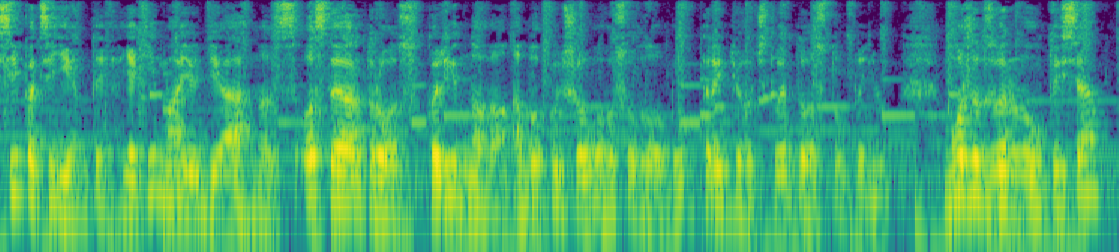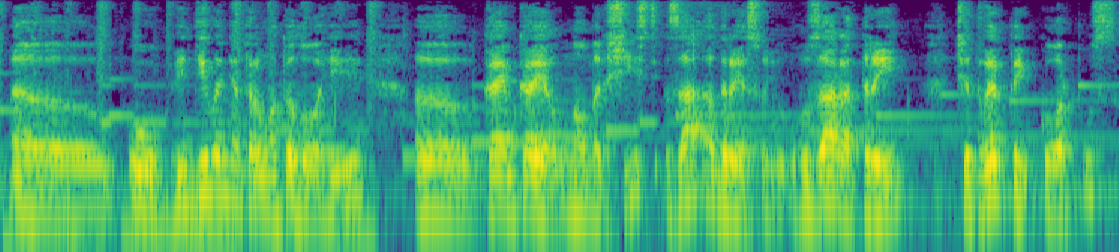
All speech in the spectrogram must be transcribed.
Всі пацієнти, які мають діагноз остеоартроз колінного або кульшового суглобу 3-4 ступеню, можуть звернутися е, у відділення травматології е, КМКЛ номер 6 за адресою Гузара 3, 4 корпус,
